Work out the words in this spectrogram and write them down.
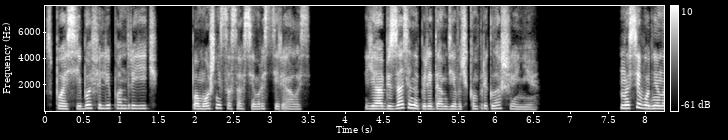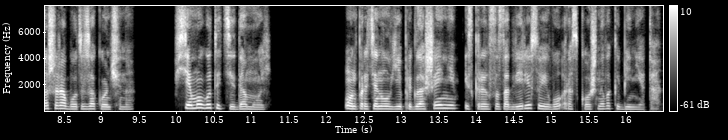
«Спасибо, Филипп Андреевич», Помощница совсем растерялась. Я обязательно передам девочкам приглашение. На сегодня наша работа закончена. Все могут идти домой. Он протянул ей приглашение и скрылся за дверью своего роскошного кабинета.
